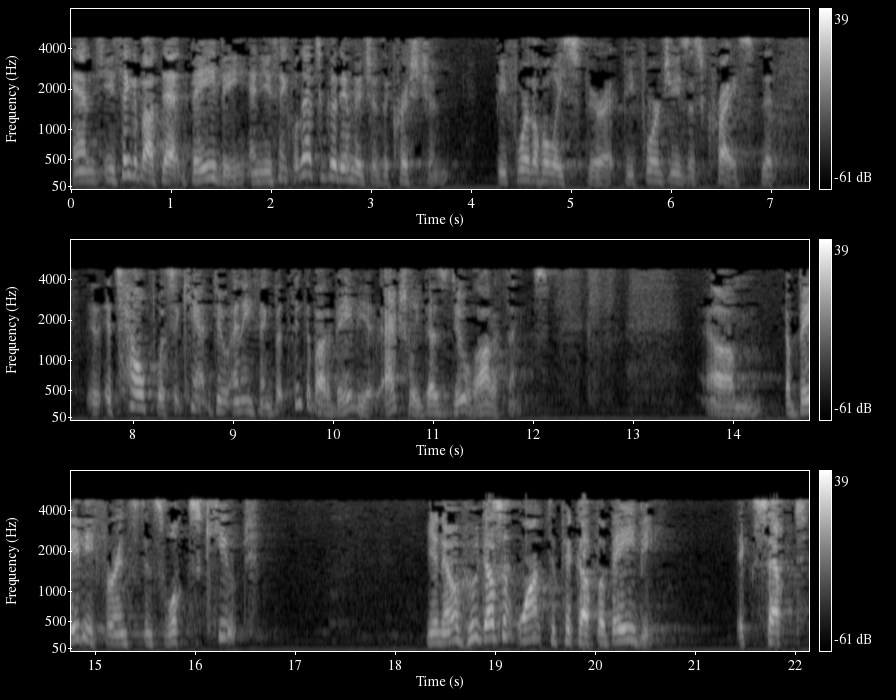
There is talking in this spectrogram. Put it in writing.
And you think about that baby, and you think, well, that's a good image of the Christian before the Holy Spirit, before Jesus Christ, that it's helpless, it can't do anything. But think about a baby, it actually does do a lot of things. Um, a baby, for instance, looks cute. You know, who doesn't want to pick up a baby? Except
